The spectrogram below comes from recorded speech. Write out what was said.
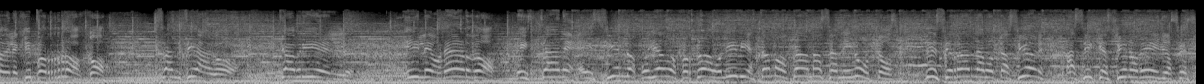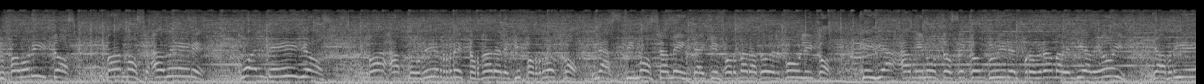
del equipo rojo. Santiago, Gabriel y Leonardo están eh, siendo apoyados por toda Bolivia. Estamos nada más a minutos de cerrar la votación. Así que si uno de ellos es su favorito, Lastimosamente hay que informar a todo el público que ya a minutos de concluir el programa del día de hoy, Gabriel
